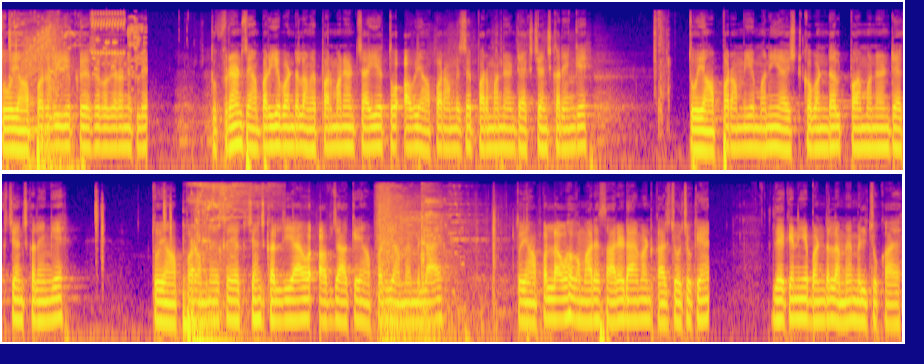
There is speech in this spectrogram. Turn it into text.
तो यहाँ पर भी ये पैसे वगैरह निकले। तो फ्रेंड्स यहाँ पर ये बंडल हमें परमानेंट चाहिए। तो अब यहाँ पर हम इसे परमानेंट एक्सचेंज करेंगे। तो यहाँ पर हम ये मनी एस्ट का बंडल परमानेंट एक्सचेंज करेंगे। तो यहाँ पर हमने इसे एक्सचेंज कर लिया है और अब जाके यहाँ पर ये हमें मिला है। तो यहाँ पर लगभग हमारे सारे डायमंड खर्च हो चुके हैं, लेकिन ये बंडल हमें मिल चुका है।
